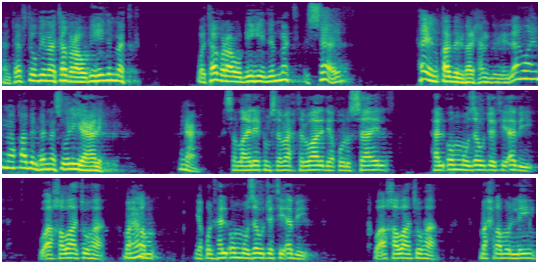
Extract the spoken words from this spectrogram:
أن تفتوا بما تبرأ به ذمتك. وتبرأ به ذمة السائل. فإن قبل فالحمد لله وإما قبل فالمسؤولية عليه. نعم. أحسن الله إليكم سماحة الوالد. يقول السائل هل أم زوجة أبي وأخواتها محرم؟ نعم. يقول هل أم زوجة أبي وأخواتها محرم لي؟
